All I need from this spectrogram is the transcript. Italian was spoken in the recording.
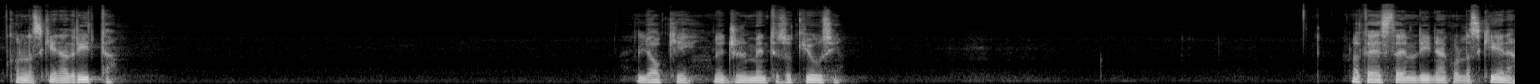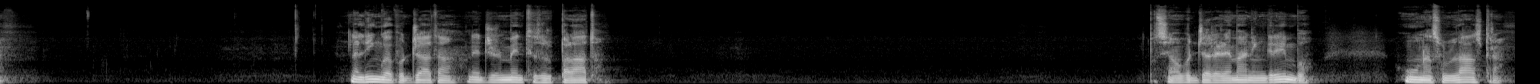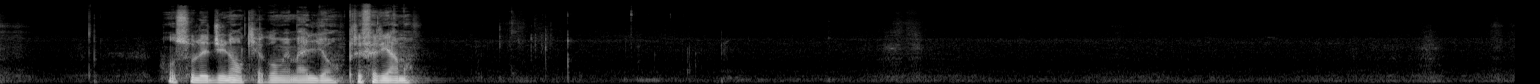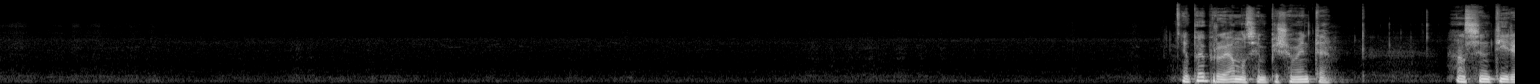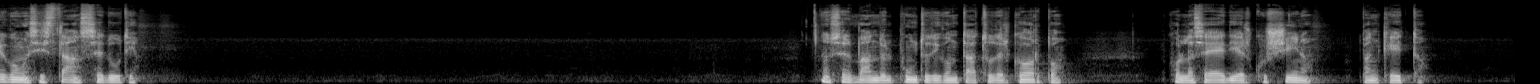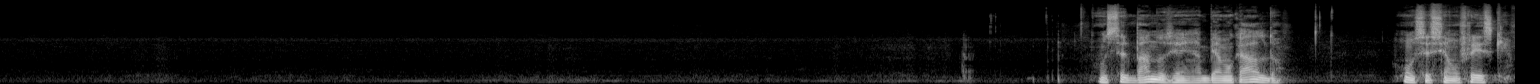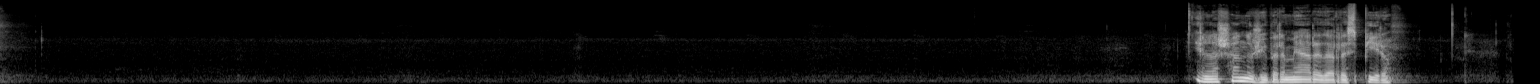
con la schiena dritta. gli occhi leggermente socchiusi. La testa in linea con la schiena. La lingua appoggiata leggermente sul palato. Possiamo appoggiare le mani in grembo, una sull'altra o sulle ginocchia come meglio preferiamo. E poi proviamo semplicemente a sentire come si sta seduti. Osservando il punto di contatto del corpo con la sedia, il cuscino, il panchetto. Osservando se abbiamo caldo o se siamo freschi. E lasciandoci permeare dal respiro,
